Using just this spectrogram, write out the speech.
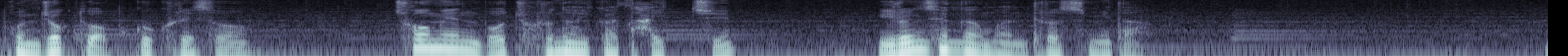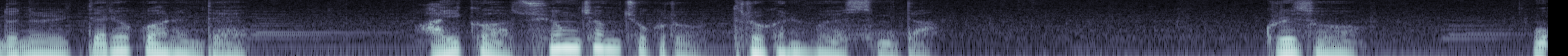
본 적도 없고 그래서 처음엔 뭐 저런 아이가 다 있지? 이런 생각만 들었습니다. 눈을 떼려고 하는데 아이가 수영장 쪽으로 들어가는 거였습니다. 그래서, 어?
